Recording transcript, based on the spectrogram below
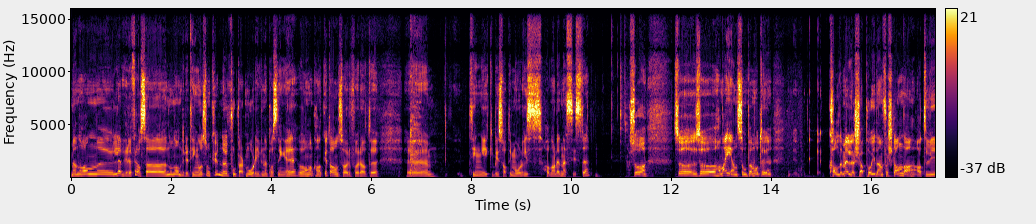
Men han eh, leverer fra seg noen andre ting òg, som kunne fort vært målgivende pasninger. Og han kan ikke ta ansvar for at uh, ting ikke blir satt i mål hvis han har det nest siste. Så, så, så han er en som på en måte Kall det melder seg på i den forstand da, at vi,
